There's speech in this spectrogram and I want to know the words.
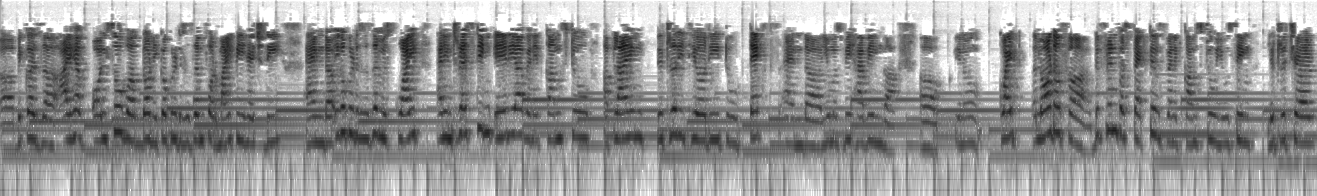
uh, because uh, I have also worked on eco-criticism for my PhD and uh, eco-criticism is quite an interesting area when it comes to applying literary theory to texts and you must be having, you know, quite a lot of uh, different perspectives when it comes to using literature.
